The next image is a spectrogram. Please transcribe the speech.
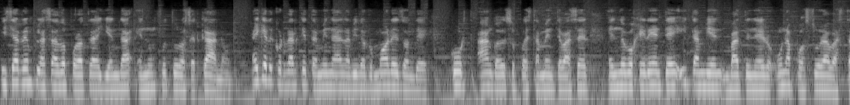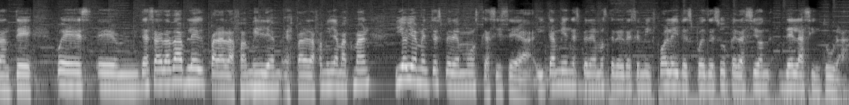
y sea reemplazado por otra leyenda en un futuro cercano. Hay que recordar que también han habido rumores donde Kurt Angle supuestamente va a ser el nuevo gerente y también va a tener una postura bastante pues em, desagradable para la familia para la familia McMahon y obviamente esperemos que así sea. Y también esperemos que regrese Mick Foley después de su operación de la cintura.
